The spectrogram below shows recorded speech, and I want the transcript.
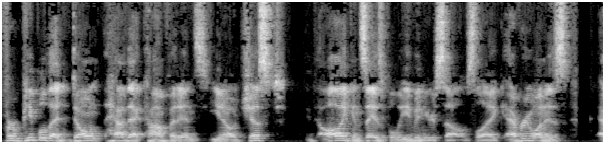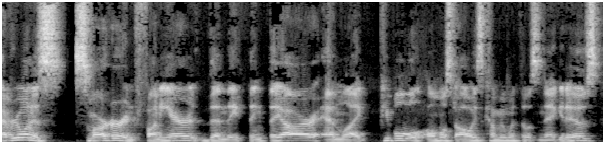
for people that don't have that confidence you know just all I can say is believe in yourselves. Like everyone is everyone is smarter and funnier than they think they are. And like people will almost always come in with those negatives.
